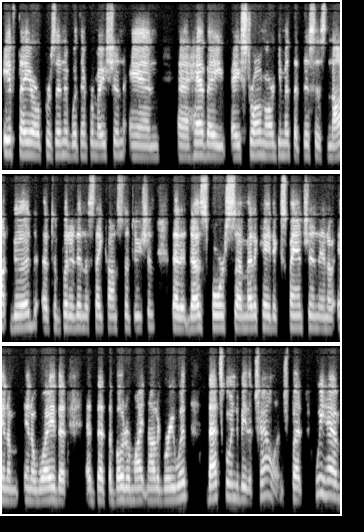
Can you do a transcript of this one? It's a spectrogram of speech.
if they are presented with information and uh, have a, a strong argument that this is not good uh, to put it in the state constitution, that it does force uh, Medicaid expansion in a in a in a way that uh, that the voter might not agree with. That's going to be the challenge. But we have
